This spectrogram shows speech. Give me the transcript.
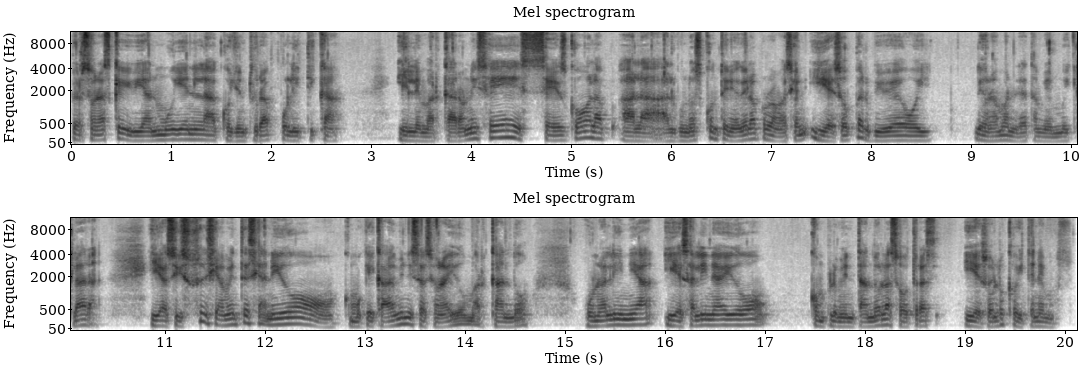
personas que vivían muy en la coyuntura política y le marcaron ese sesgo a, la- a la- a algunos contenidos de la programación y eso pervive hoy de una manera también muy clara. Y así sucesivamente se han ido, como que cada administración ha ido marcando una línea y esa línea ha ido complementando las otras y eso es lo que hoy tenemos.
